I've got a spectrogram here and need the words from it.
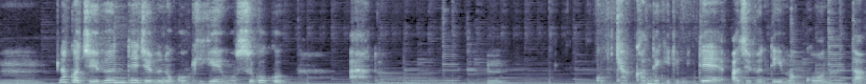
うん。なんか自分で自分のご機嫌をすごくあのうん。こう客観的に見てあ自分って今こうなんだ。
